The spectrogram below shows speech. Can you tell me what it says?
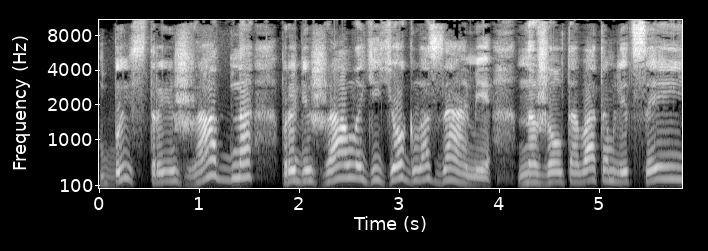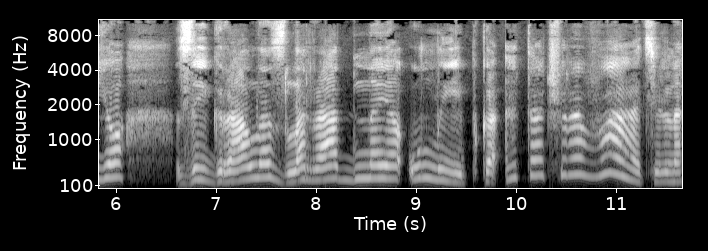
быстро и жадно пробежала ее глазами. На желтоватом лице ее заиграла злорадная улыбка. Это очаровательно,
